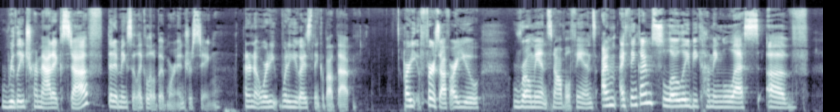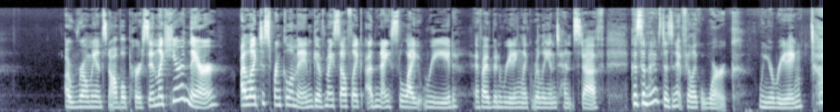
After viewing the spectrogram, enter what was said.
really traumatic stuff, that it makes it like a little bit more interesting. I don't know. Where do you, what do you guys think about that? Are you first off, are you romance novel fans? I'm I think I'm slowly becoming less of a romance novel person. Like here and there, I like to sprinkle them in, give myself like a nice light read if I've been reading like really intense stuff. Because sometimes doesn't it feel like work when you're reading?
